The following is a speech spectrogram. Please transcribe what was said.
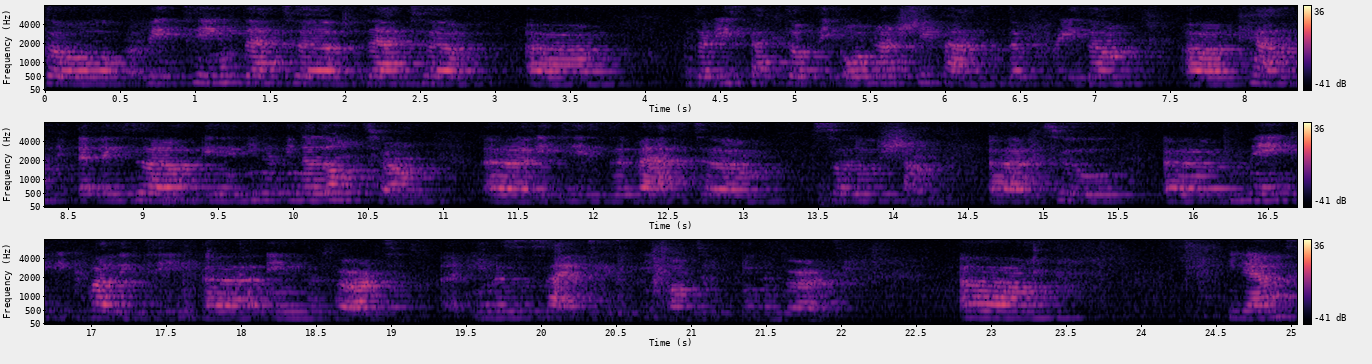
so we think that that um, the respect of the ownership and the freedom uh, can is a, in, in, a long term uh, it is the best um, solution to uh, make equality uh, in the world, uh, in the societies of the, in the world. Um, yes,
